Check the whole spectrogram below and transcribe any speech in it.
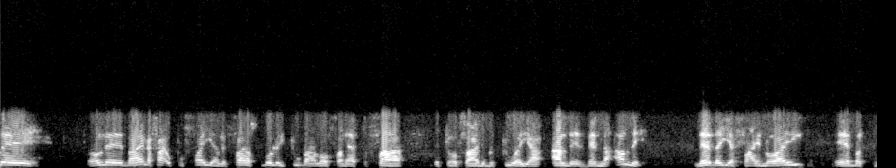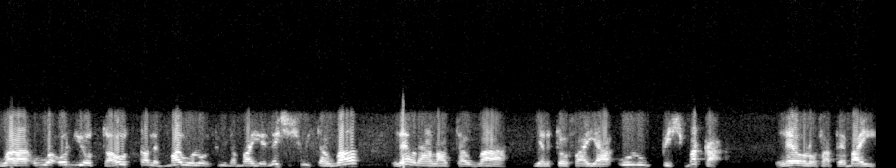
le o le vaega fa'aupu fai a le fast mole i tumālofa le atafā e tofā le matua ia ale vena ale lea na ia fa'ailo ai e matuā ua oni o taota le mau o lo'o tuina mai e leisi sui tauvā lea o le alau tauvā ia le tofā ia ulu pismaka lea o lo fa'ape mai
